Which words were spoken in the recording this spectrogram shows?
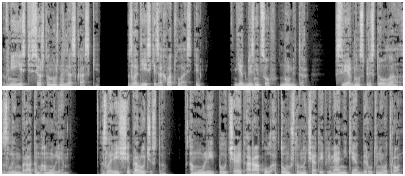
В ней есть все, что нужно для сказки. Злодейский захват власти, дед близнецов, Нумитер, свергнул с престола злым братом Амулием. Зловещее пророчество. Амулий получает оракул о том, что внучатые племянники отберут у него трон.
